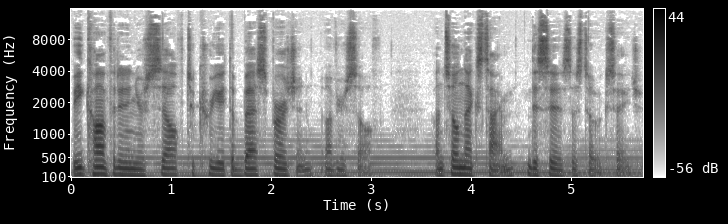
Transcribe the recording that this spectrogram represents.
be confident in yourself to create the best version of yourself. Until next time, this is the Stoic Sage.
